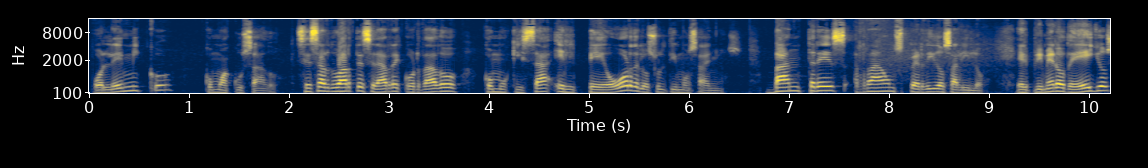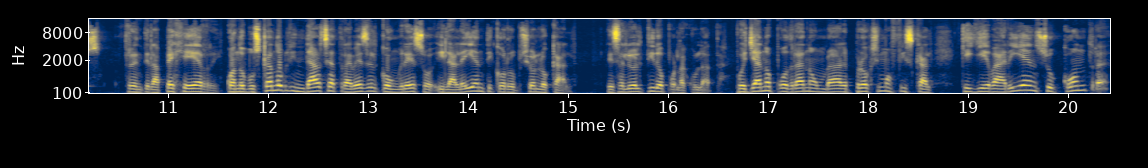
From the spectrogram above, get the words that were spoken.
polémico como acusado. César Duarte será recordado como quizá el peor de los últimos años. Van tres rounds perdidos al hilo. El primero de ellos frente a la PGR, cuando buscando blindarse a través del Congreso y la ley anticorrupción local, le salió el tiro por la culata, pues ya no podrá nombrar al próximo fiscal que llevaría en su contra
